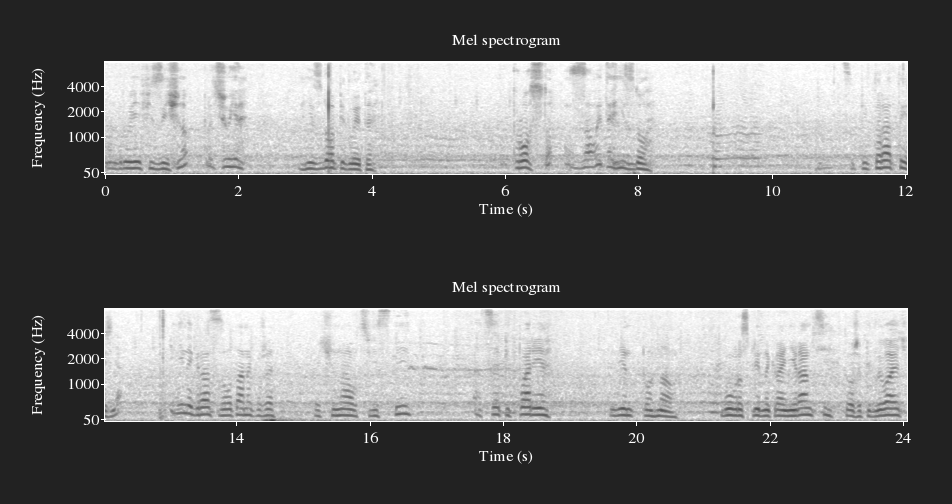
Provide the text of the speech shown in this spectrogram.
а другий фізично працює. Гніздо підлите. Просто залите гніздо. Це півтора тижня. І він якраз золотаник вже починав цвісти, а це підпарює, він погнав. Був розплід на крайній рамці, теж підливають.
